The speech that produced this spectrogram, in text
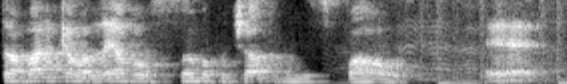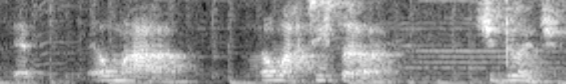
trabalho que ela leva o samba para o teatro municipal. É, é, é, uma, é uma artista gigante.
